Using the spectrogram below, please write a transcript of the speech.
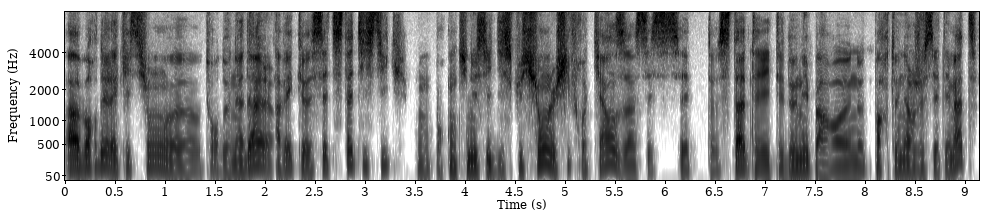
On va aborder la question euh, autour de Nadal avec euh, cette statistique. pour continuer ces discussions, le chiffre 15, cette stat a été donnée par notre partenaire Je sais Math.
